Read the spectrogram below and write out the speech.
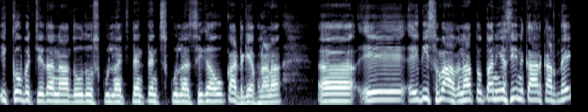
ਇੱਕੋ ਬੱਚੇ ਦਾ ਨਾਂ ਦੋ ਦੋ ਸਕੂਲਾਂ 'ਚ ਤਿੰਨ ਤਿੰਨ ਸਕੂਲਾਂ 'ਚ ਸੀਗਾ ਉਹ ਘਟ ਗਿਆ ਫਲਾਣਾ। ਇਹ ਇਹਦੀ ਸੰਭਾਵਨਾ ਤੋਂ ਤਾਂ ਨਹੀਂ ਅਸੀਂ ਇਨਕਾਰ ਕਰਦੇ।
